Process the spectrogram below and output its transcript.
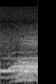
Oh!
